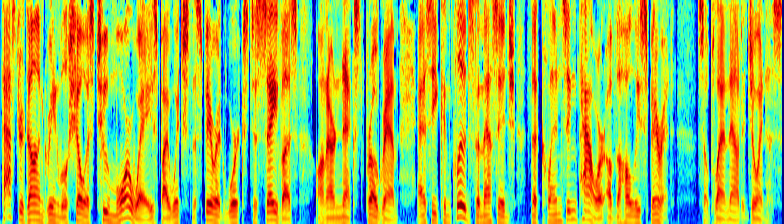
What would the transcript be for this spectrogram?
Pastor Don Green will show us two more ways by which the Spirit works to save us on our next program as he concludes the message, The Cleansing Power of the Holy Spirit. So plan now to join us.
